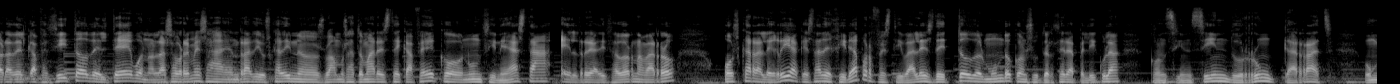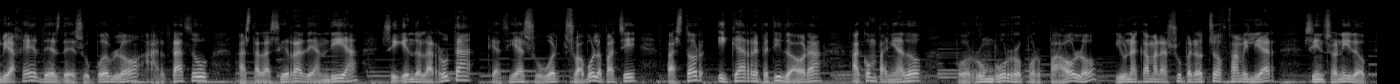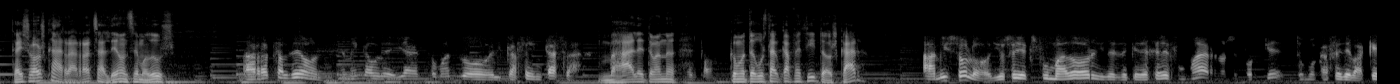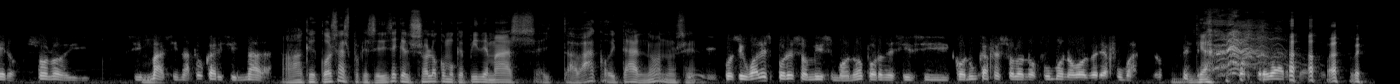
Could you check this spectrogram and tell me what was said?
Hora del cafecito, del té, bueno, la sobremesa en Radio Euskadi nos vamos a tomar este café con un cineasta, el realizador navarro Óscar Alegría, que está de gira por festivales de todo el mundo con su tercera película, con Sin Durrun Carrach, un viaje desde su pueblo, Artazu, hasta la Sierra de Andía, siguiendo la ruta que hacía su, su abuelo Pachi, pastor, y que ha repetido ahora, acompañado por un burro por Paolo y una cámara Super 8 familiar sin sonido. Caiso Óscar, Arracha Aldeón, Semodús. A Rachaldeón, hemen gaude, ya tomando el café en casa. Vale, tomando... ¿Cómo te gusta el cafecito, Oscar? A mí solo, yo soy exfumador y desde que dejé de fumar, no sé por qué, tomo café de vaquero, solo y sin más, sin azúcar y sin nada. Ah, qué cosas, porque se dice que el solo como que pide más el tabaco y tal, ¿no? No sé. Pues igual es por eso mismo, ¿no? Por decir, si con un café solo no fumo, no volveré a fumar, ¿no? Ya. por probarlo. Vale.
